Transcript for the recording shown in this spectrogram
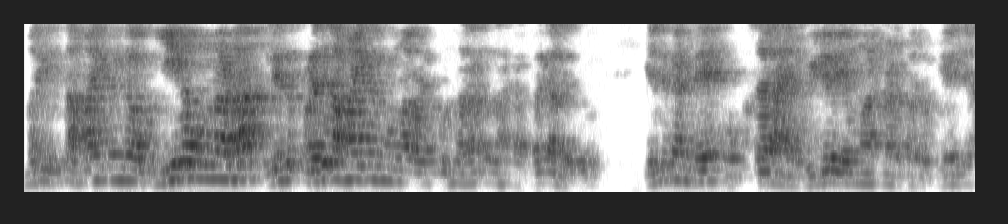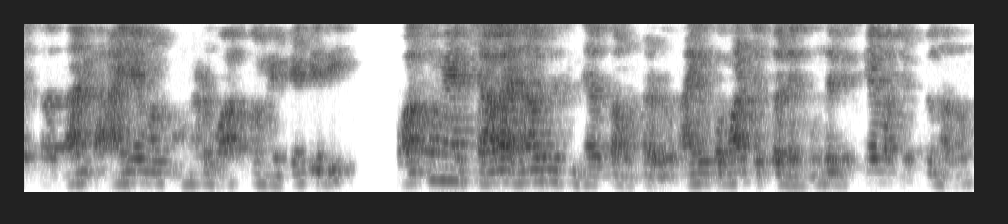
మరి ఇంత అమాయకంగా ఈయన ఉన్నాడా? లేదా ప్రజలు అమాయకంగా ఉన్నారు అనుకుంటున్నారా నాకు అర్థం కాలేదు. ఎందుకంటే ఒకసారి ఆయన వీడియో ఏం మాట్లాడతారు ప్లే చేస్తారు దానికి ఆయన ఏమనుకుంటున్నాడు వాస్తవం ఏంటంటే ఇది. వాస్తవం ఆయన చాలా అనాలిసిస్ చేస్తా ఉంటాడు. ఆయన ఒక మాట చెప్తాడు. నేను ముందే డిస్క్లైమర్ చెప్తున్నాను.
